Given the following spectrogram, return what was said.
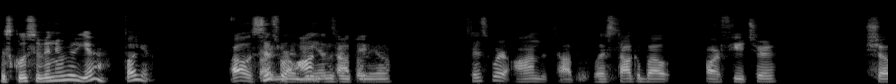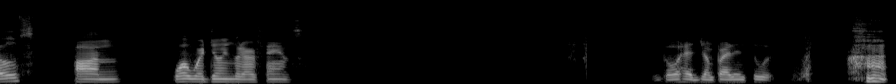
Exclusive interview? Yeah, fuck it. Oh, since we're on DMs, the topic, Antonio. since we're on the topic, let's talk about our future shows on what we're doing with our fans. Go ahead, jump right into it. All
